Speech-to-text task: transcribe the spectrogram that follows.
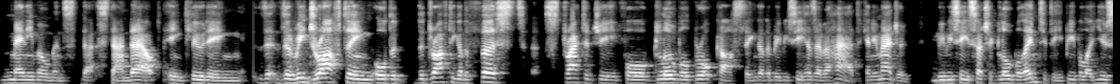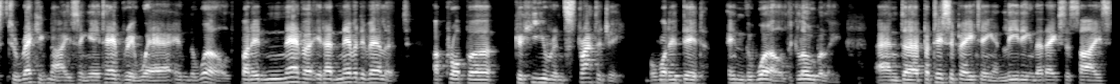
many moments that stand out, including the, the redrafting or the, the drafting of the first strategy for global broadcasting that the BBC has ever had. Can you imagine? BBC is such a global entity. People are used to recognizing it everywhere in the world, but it never, it had never developed a proper coherent strategy for what it did in the world globally. And uh, participating and leading that exercise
